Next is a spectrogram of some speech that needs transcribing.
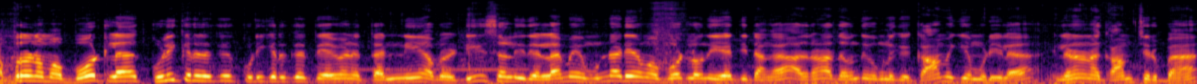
அப்புறம் நம்ம போட்டில் குளிக்கிறதுக்கு குடிக்கிறதுக்கு தேவையான தண்ணி அப்புறம் டீசல் இது எல்லாமே முன்னாடியே நம்ம போட்டில் வந்து ஏற்றிட்டாங்க அதனால் அதை வந்து உங்களுக்கு காமிக்க முடியல. இல்லைன்னா நான் காமிச்சிருப்பேன்.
